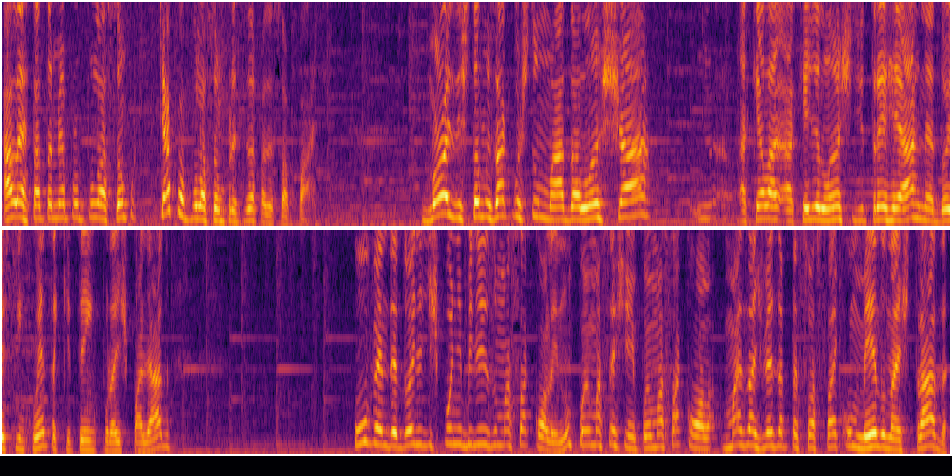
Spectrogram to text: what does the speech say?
alertar também a população, porque a população precisa fazer sua parte. Nós estamos acostumados a lanchar aquela, aquele lanche de 3 reais, né, 2,50 que tem por aí espalhado, o vendedor ele disponibiliza uma sacola, ele não põe uma cestinha, põe uma sacola. Mas às vezes a pessoa sai comendo na estrada,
